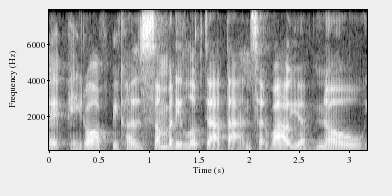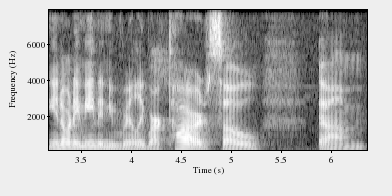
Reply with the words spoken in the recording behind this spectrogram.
it paid off because somebody looked at that and said, wow, you have no, you know what I mean? And you really worked hard. So, um,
